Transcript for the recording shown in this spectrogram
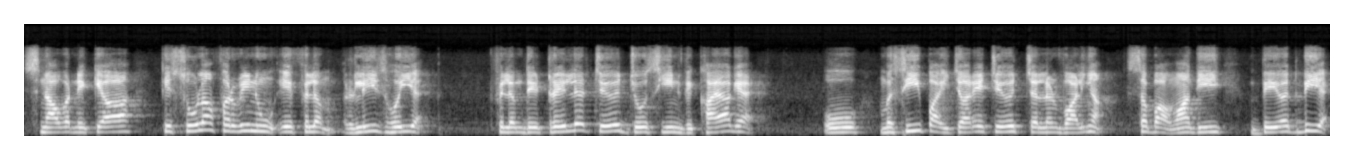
ਸਨਾਵਰ ਨੇ ਕਿਹਾ ਕਿ 16 ਫਰਵਰੀ ਨੂੰ ਇਹ ਫਿਲਮ ਰਿਲੀਜ਼ ਹੋਈ ਹੈ। ਫਿਲਮ ਦੇ ਟ੍ਰੇਲਰ 'ਚ ਜੋ ਸੀਨ ਵਿਖਾਇਆ ਗਿਆ ਹੈ, ਉਹ ਮਸੀਹ ਭਾਈਚਾਰੇ 'ਚ ਚੱਲਣ ਵਾਲੀਆਂ ਸੁਭਾਵਾਂ ਦੀ ਬੇਅਦਬੀ ਹੈ।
